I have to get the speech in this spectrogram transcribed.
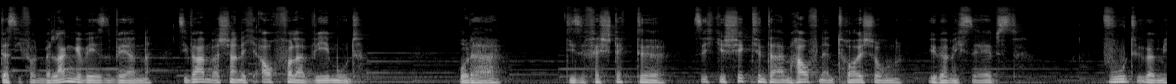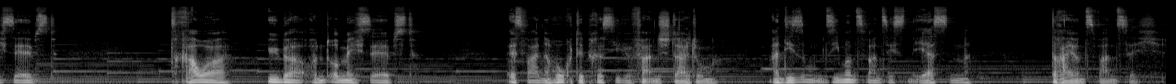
dass sie von Belang gewesen wären, Sie waren wahrscheinlich auch voller Wehmut oder diese versteckte, sich geschickt hinter einem Haufen Enttäuschung über mich selbst, Wut über mich selbst, Trauer über und um mich selbst. Es war eine hochdepressive Veranstaltung an diesem 27.01.23.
